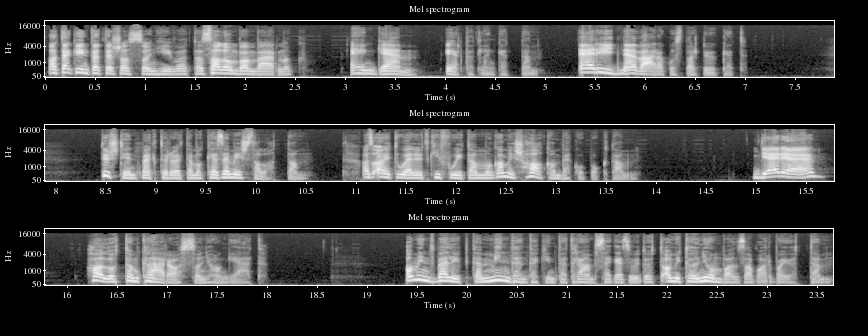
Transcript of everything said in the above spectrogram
A tekintetes asszony hívott, a szalomban várnak. Engem, értetlenkedtem. Erígy, ne várakoztasd őket. Tüstént megtöröltem a kezem, és szaladtam. Az ajtó előtt kifújtam magam, és halkan bekopogtam. Gyere! Hallottam Klára asszony hangját. Amint beléptem, minden tekintet rám szegeződött, amitől nyomban zavarba jöttem.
